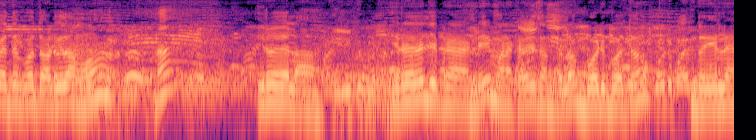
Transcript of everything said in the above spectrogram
పెద్ద పోతు అడుగుదాము. ఇరవై వేలా? ఇరవై వేలు చెప్పినాడండి మన కదిరి సంతలో బోడిపోతు దొయ్యలే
